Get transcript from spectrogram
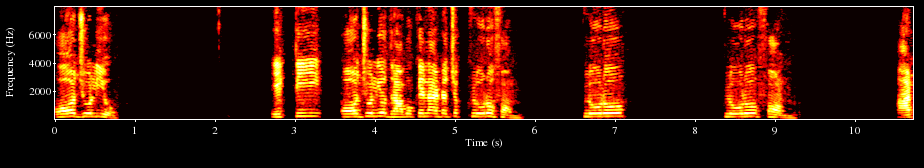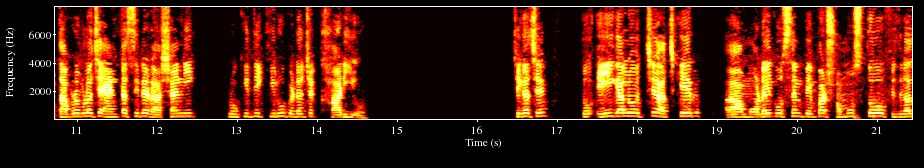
অজলীয় একটি অজলীয় দ্রাবকে না, এটা হচ্ছে ক্লোরোফর্ম ক্লোরো ক্লোরোফর্ম আর তারপরে বলেছে অ্যান্টাসিডের রাসায়নিক প্রকৃতি কিরূপ, এটা হচ্ছে ক্ষারীয়। ঠিক আছে? তো এই গেল হচ্ছে আজকের মডেল কোশ্চেন পেপার সমস্ত ফিজিক্যাল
